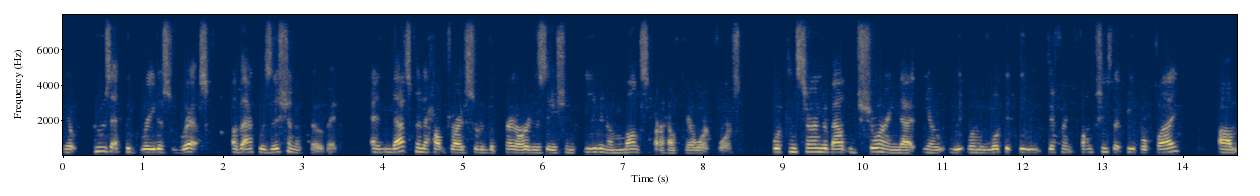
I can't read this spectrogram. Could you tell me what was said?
you know, who's at the greatest risk of acquisition of COVID. And that's going to help drive sort of the prioritization even amongst our healthcare workforce we're concerned about ensuring that, you know, we, when we look at the different functions that people play, um,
